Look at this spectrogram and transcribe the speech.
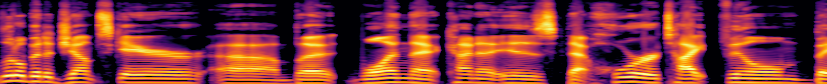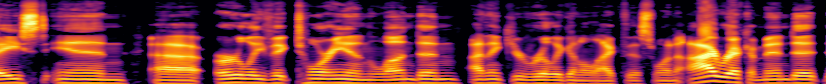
little bit of jump scare, um, but one that kind of is that horror type film based in uh, early Victorian London, I think you're really to like this one. I recommend it.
